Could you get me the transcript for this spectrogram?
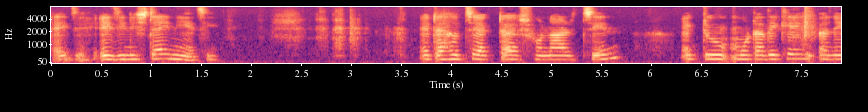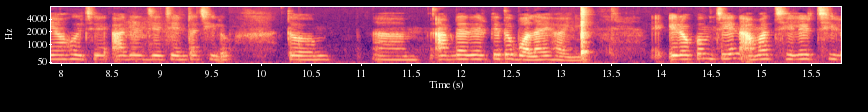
এই যে, এই জিনিসটাই নিয়েছি। এটা হচ্ছে একটা সোনার চেন। একটু মোটা দেখেই নেওয়া হয়েছে, আগের যে চেনটা ছিল। তো আপনাদেরকে তো বলাই হয়নি। এরকম চেন আমার ছেলের ছিল।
